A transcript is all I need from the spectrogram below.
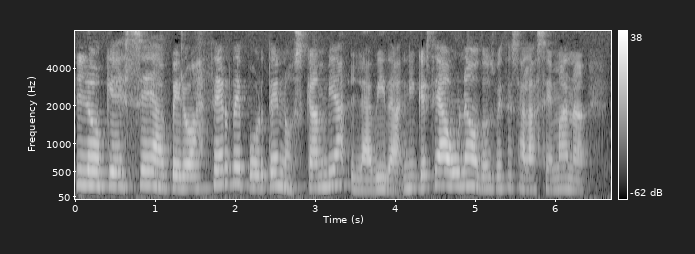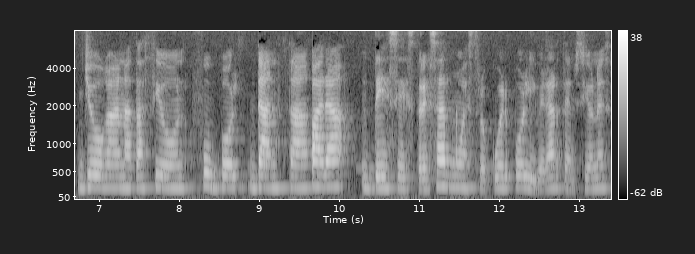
lo que sea, pero hacer deporte nos cambia la vida, ni que sea una o dos veces a la semana yoga, natación, fútbol, danza, para desestresar nuestro cuerpo, liberar tensiones,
